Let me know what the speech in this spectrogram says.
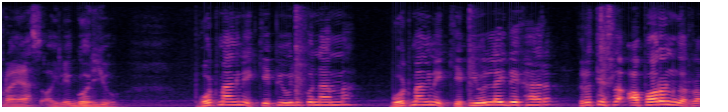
प्रयास अहिले गरियो। भोट माग्ने केपी ओलीको नाममा भोट माग्ने केपी ओलीलाई देखाएर र त्यसलाई अपहरण गरेर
